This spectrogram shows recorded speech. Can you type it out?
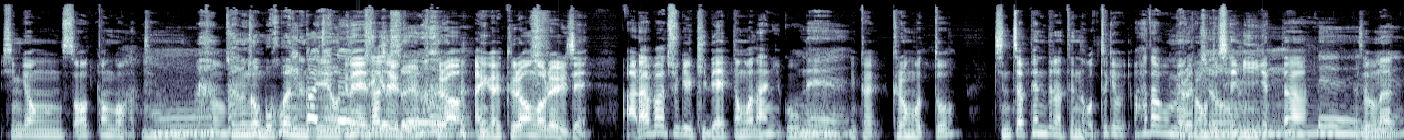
신경 썼던 것 같아요. 음. 그래서 저는 건못 봤는데요. 근데 사실 그런 아니 그러니까 그런 거를 이제 알아봐 주길 기대했던 건 아니고, 네. 그러니까 그런 것도 진짜 팬들한테는 어떻게 하다 보면 그렇죠. 그런 것도 재미있겠다. 음. 그래서 음악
